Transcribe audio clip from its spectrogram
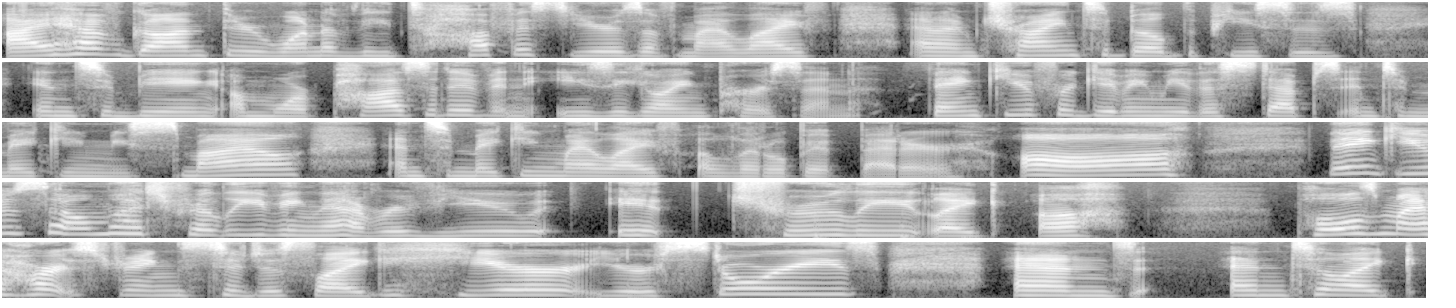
I have gone through one of the toughest years of my life, and I'm trying to build the pieces into being a more positive and easy easygoing person. Thank you for giving me the steps into making me smile and to making my life a little bit better. Aw, thank you so much for leaving that review. It truly, like, ugh, pulls my heartstrings to just like hear your stories and and to like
